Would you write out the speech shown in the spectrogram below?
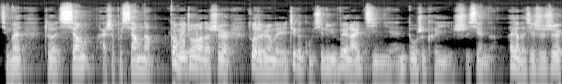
请问这香还是不香呢？更为重要的是，作者认为这个股息率未来几年都是可以实现的。他讲的其实是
